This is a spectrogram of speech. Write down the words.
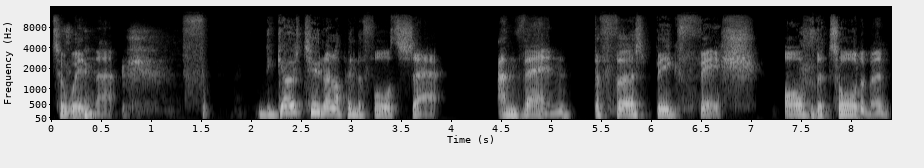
to win that. he goes 2 0 up in the fourth set, and then the first big fish of the tournament,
